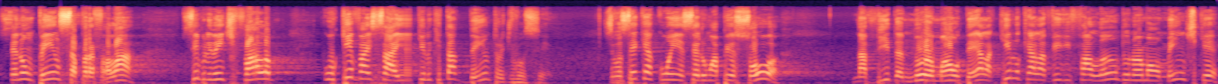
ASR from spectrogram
você não pensa para falar, simplesmente fala o que vai sair, aquilo que está dentro de você. Se você quer conhecer uma pessoa na vida normal dela, aquilo que ela vive falando normalmente, que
